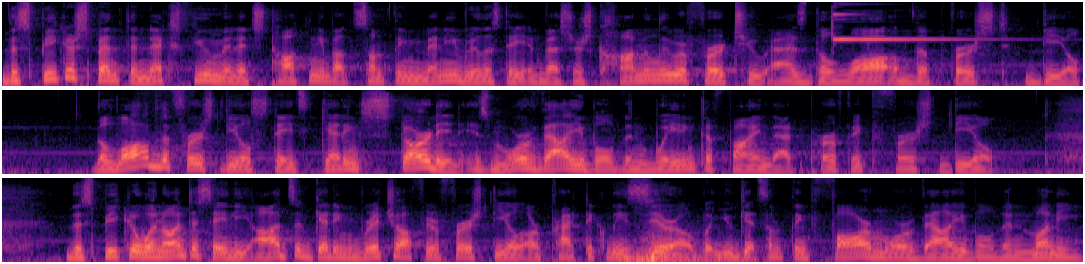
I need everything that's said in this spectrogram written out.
The speaker spent the next few minutes talking about something many real estate investors commonly refer to as the law of the first deal. The law of the first deal states getting started is more valuable than waiting to find that perfect first deal. The speaker went on to say the odds of getting rich off your first deal are practically zero, but you get something far more valuable than money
